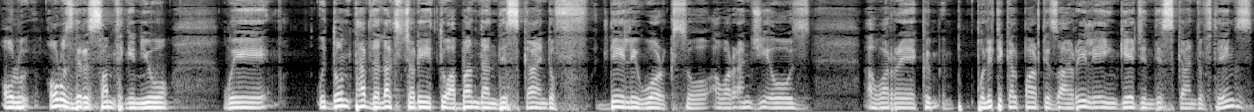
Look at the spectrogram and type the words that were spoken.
always there is something new. We we don't have the luxury to abandon this kind of daily work. So our NGOs our uh, political parties are really engaged in this kind of things.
